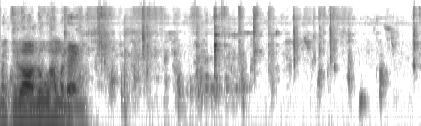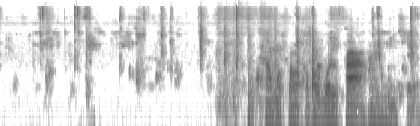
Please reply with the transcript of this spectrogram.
มันคือล่อลู่ห้ามแดงข้าวมะกอกกับพวกบัวผ้าให้มันแสน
